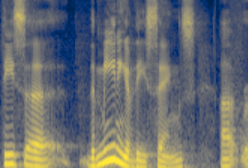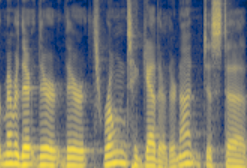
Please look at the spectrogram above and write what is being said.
these, uh, the meaning of these things. Uh, remember, they're they're they're thrown together. They're not just uh,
